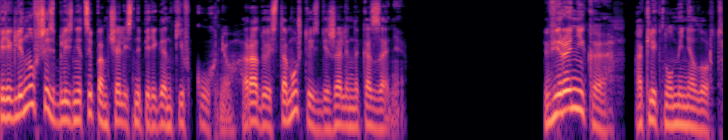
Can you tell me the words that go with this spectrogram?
Переглянувшись, близнецы помчались на перегонки в кухню, радуясь тому, что избежали наказания. «Вероника», — окликнул меня лорд,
